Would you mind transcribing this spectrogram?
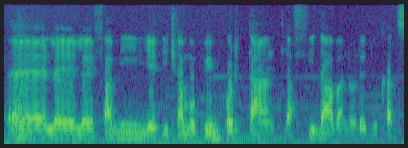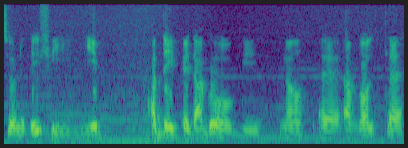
eh, le, le, famiglie diciamo, più importanti affidavano l'educazione dei figli a dei pedagoghi, no? eh, a volte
